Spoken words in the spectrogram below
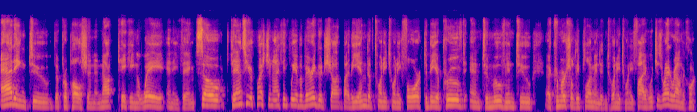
adding to the propulsion and not taking away anything. So to answer your question, I think we have a very good shot by the end of 2024 to be approved and to move into a commercial deployment in 2025, which is right around the corner.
